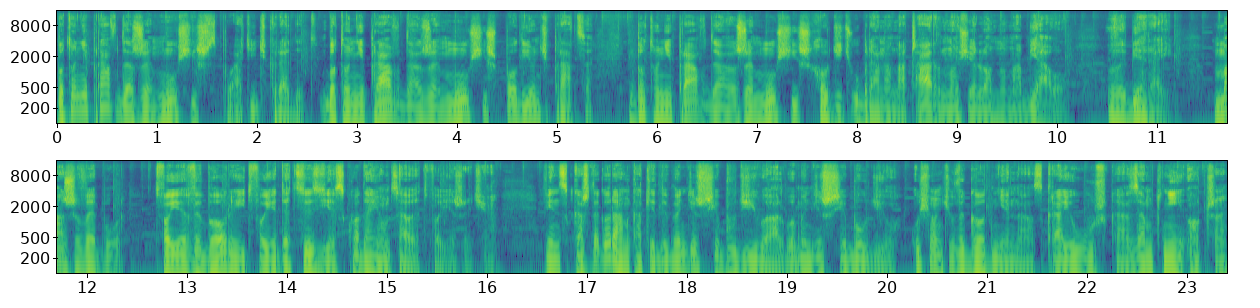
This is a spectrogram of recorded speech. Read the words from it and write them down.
Bo to nieprawda, że musisz spłacić kredyt, bo to nieprawda, że musisz podjąć pracę, bo to nieprawda, że musisz chodzić ubrana na czarno, zielono, na biało. Wybieraj, masz wybór. Twoje wybory i Twoje decyzje składają całe Twoje życie. Więc każdego ranka, kiedy będziesz się budziła albo będziesz się budził, usiądź wygodnie na skraju łóżka, zamknij oczy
